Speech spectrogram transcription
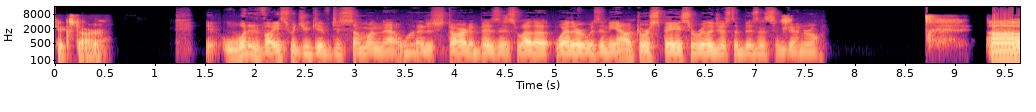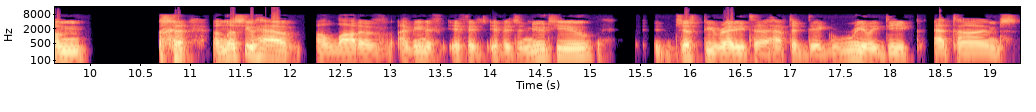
Kickstarter. What advice would you give to someone that wanted to start a business, whether whether it was in the outdoor space or really just a business in general? Um, unless you have a lot of, I mean, if if it's if it's new to you, just be ready to have to dig really deep at times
